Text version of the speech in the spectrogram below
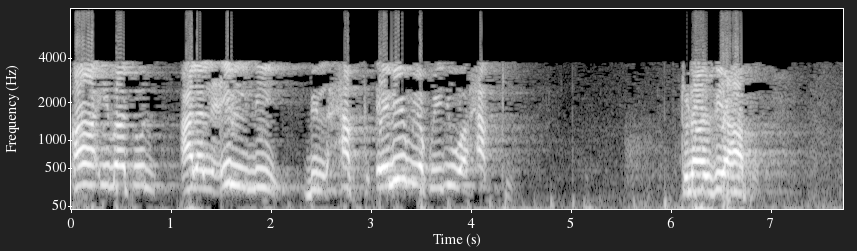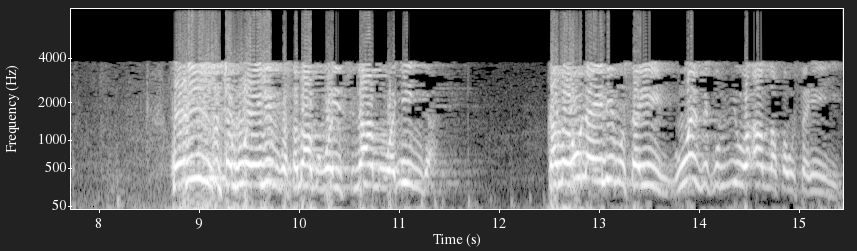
qaimatun ala lilmi bilhaqi elimu ya kuijua haki. Tunaanzia hapo. Kwa nini tuchague elimu kwa sababu waislamu wajinga? Kama huna elimu sahihi huwezi kumjua allah kwa usahihi.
